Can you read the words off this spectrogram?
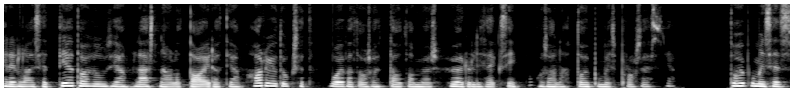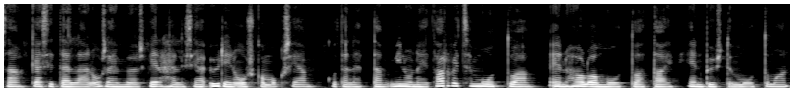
Erilaiset tietoisuus- ja läsnäolotaidot ja harjoitukset voivat osoittautua myös hyödylliseksi osana toipumisprosessia. Toipumisessa käsitellään usein myös virheellisiä ydinuskomuksia, kuten että minun ei tarvitse muuttua, en halua muuttua tai en pysty muuttumaan.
